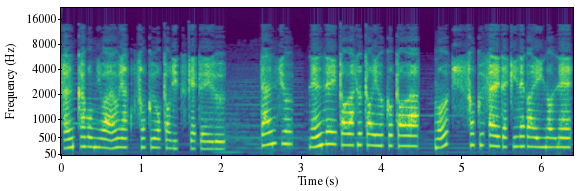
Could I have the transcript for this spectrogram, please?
参加後には会う約束を取り付けている。男女、年齢問わずということは、もう窒息さえできればいいのね。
